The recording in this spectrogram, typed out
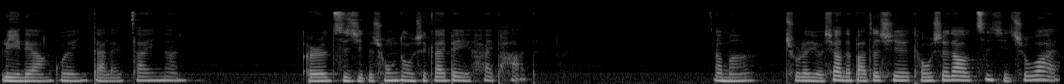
力量会带来灾难，而自己的冲动是该被害怕的。那么，除了有效的把这些投射到自己之外，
